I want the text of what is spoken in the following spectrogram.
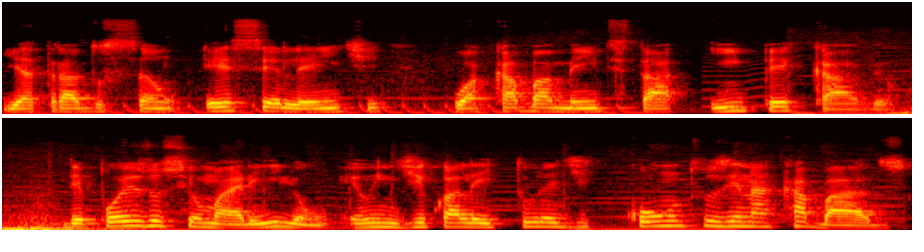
e a tradução excelente, o acabamento está impecável. Depois do Silmarillion, eu indico a leitura de Contos Inacabados,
